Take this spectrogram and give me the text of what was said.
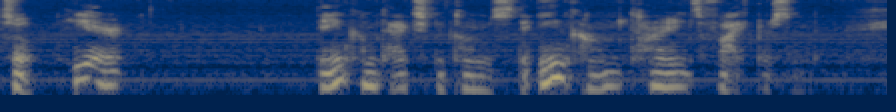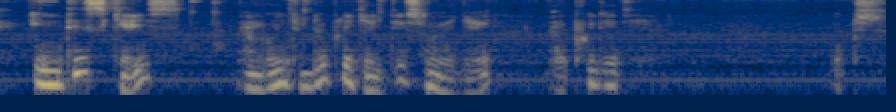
So here the income tax becomes the income times 5%. In this case, I'm going to duplicate this one again and put it, oops,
